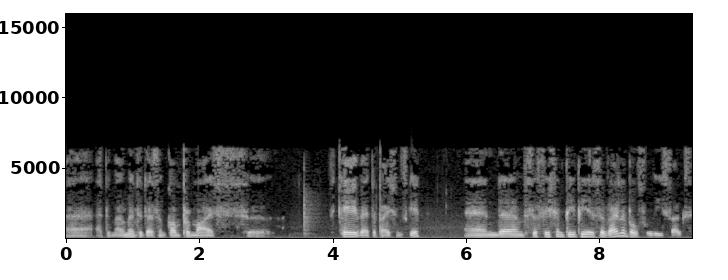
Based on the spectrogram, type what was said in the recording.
Uh, at the moment, it doesn't compromise uh, the care that the patients get. And um, sufficient PPE is available for these folks.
